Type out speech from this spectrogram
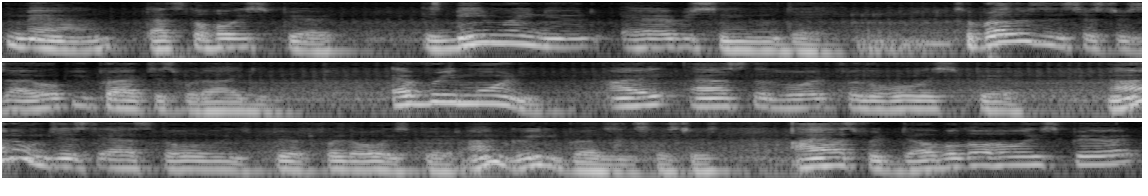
man, that's the Holy Spirit, is being renewed every single day. So, brothers and sisters, I hope you practice what I do. Every morning, I ask the Lord for the Holy Spirit. Now, I don't just ask the Holy Spirit for the Holy Spirit. I'm greedy, brothers and sisters. I ask for double the Holy Spirit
